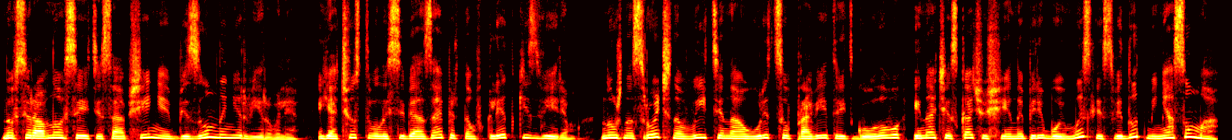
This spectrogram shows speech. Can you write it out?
Но все равно все эти сообщения безумно нервировали. Я чувствовала себя запертым в клетке зверем. Нужно срочно выйти на улицу, проветрить голову, иначе скачущие на перебой мысли сведут меня с ума.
